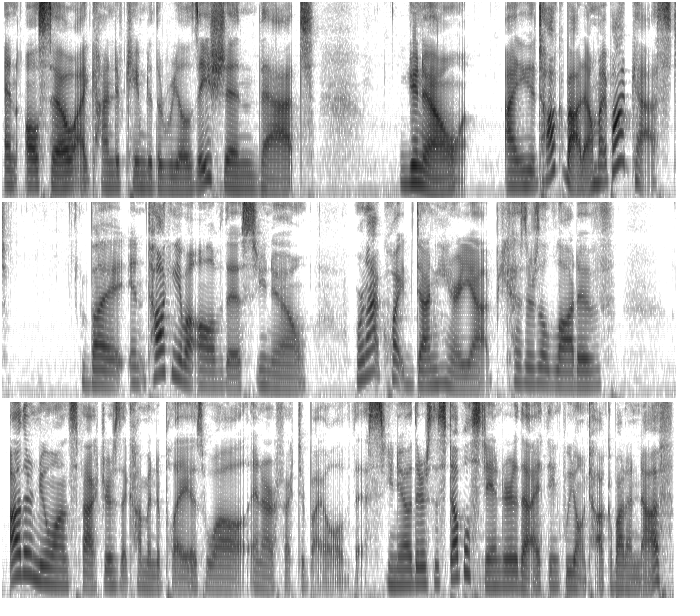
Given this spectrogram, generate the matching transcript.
And also, I kind of came to the realization that, you know, I need to talk about it on my podcast. But in talking about all of this, you know, we're not quite done here yet because there's a lot of other nuance factors that come into play as well and are affected by all of this. You know, there's this double standard that I think we don't talk about enough.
